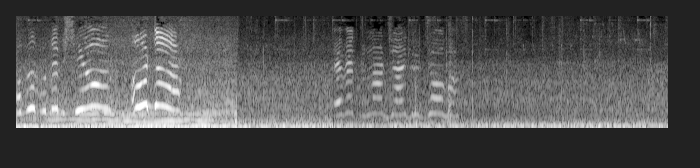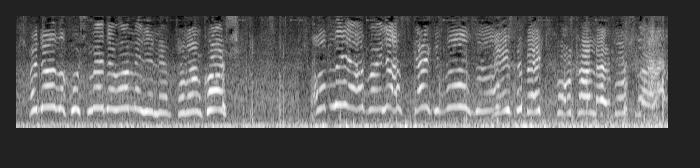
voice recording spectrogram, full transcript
Abla burada bir şey yok. Orada. Evet bunlar caydırıcı olur. Hadi abla koşmaya devam edelim. Tamam koş. Abla ya böyle asker gibi oldu. Neyse belki korkarlar boş ver.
